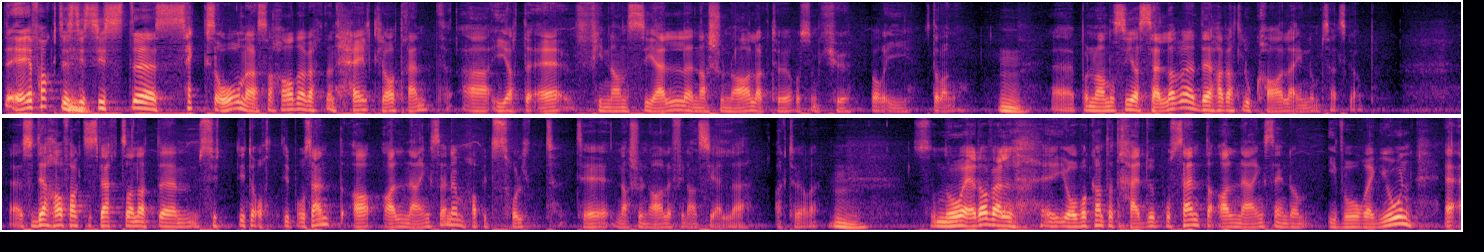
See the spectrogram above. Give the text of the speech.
Det er faktisk De siste seks årene så har det vært en helt klar trend uh, i at det er finansielle nasjonale aktører som kjøper i Stavanger. Mm. Uh, på den andre sida selgere, det har vært lokale eiendomsselskap. Uh, så det har faktisk vært sånn at um, 70-80% av all næringseiendom har blitt solgt til nasjonale finansielle aktører. Mm. Så nå er det vel i overkant av 30% av all næringseiendom i vår region er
